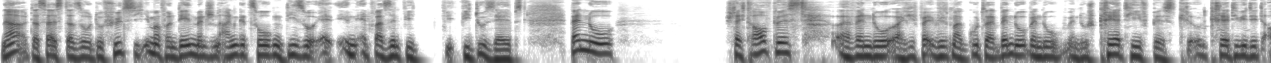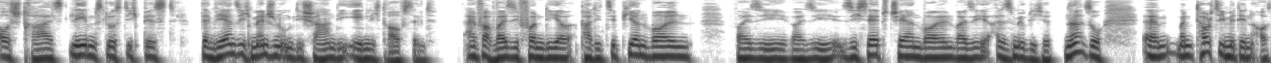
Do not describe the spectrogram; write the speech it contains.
Na, das heißt also, du fühlst dich immer von den Menschen angezogen, die so in etwa sind wie, wie, wie du selbst. Wenn du schlecht drauf bist, äh, wenn du, ich will mal gut sein, wenn du, wenn du, wenn du kreativ bist und Kreativität ausstrahlst, lebenslustig bist, dann werden sich Menschen um die Scharen, die ähnlich drauf sind. Einfach weil sie von dir partizipieren wollen, weil sie, weil sie sich selbst scheren wollen, weil sie alles Mögliche. Ne? So, ähm, man tauscht sich mit denen aus.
